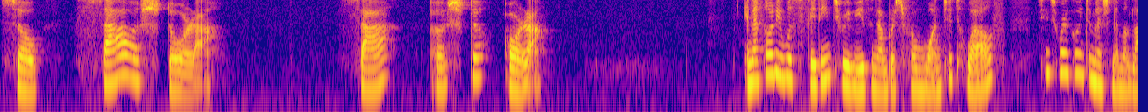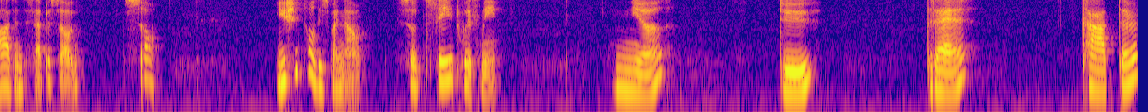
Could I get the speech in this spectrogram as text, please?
So, sa ora? Sa ora? And I thought it was fitting to review the numbers from 1 to 12 since we're going to mention them a lot in this episode. So, you should know this by now. So say it with me. Një, dy, tre, katër,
